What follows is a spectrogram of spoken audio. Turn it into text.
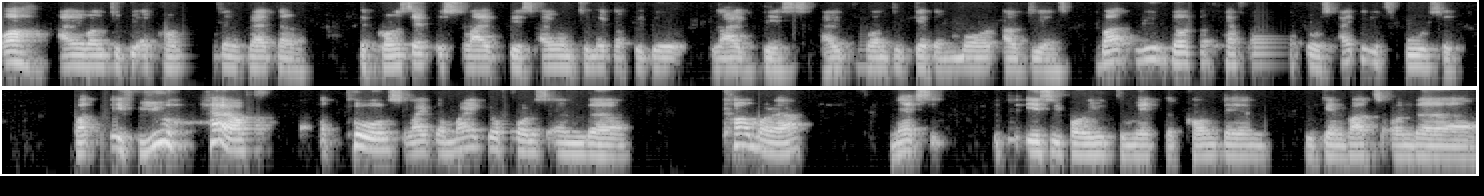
oh i want to be a content creator the concept is like this. I want to make a video like this. I want to get a more audience. But you don't have a tools. I think it's bullshit. But if you have a tools like a microphones and the camera next it's easy for you to make the content. You can watch on the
